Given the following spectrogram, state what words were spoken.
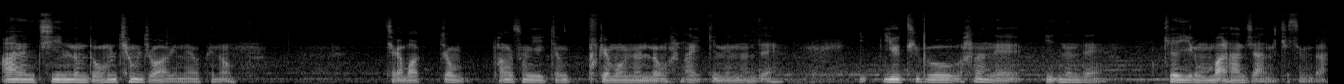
아는 지인 놈도 엄청 좋아하겠네요 그놈 제가 막 좀 방송 일정 부려먹는 놈 하나 있긴 했는데 유- 유튜브 애 있는데 걔 이름 말하지 않겠습니다.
